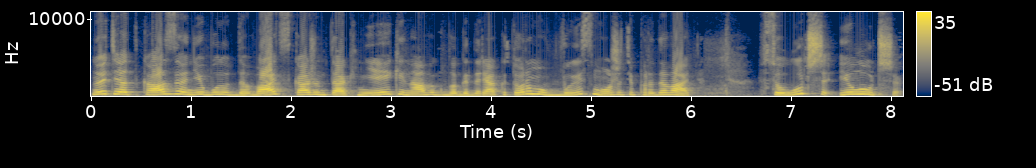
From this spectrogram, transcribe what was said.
Но эти отказы, они будут давать, скажем так, некий навык, благодаря которому вы сможете продавать все лучше и лучше.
